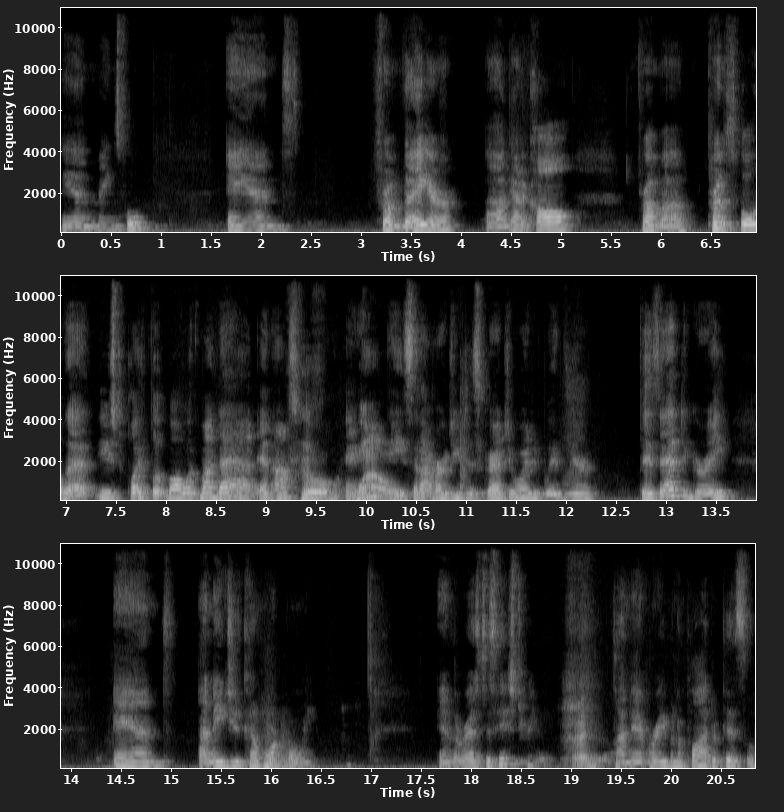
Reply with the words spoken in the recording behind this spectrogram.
in Meansville, and from there I got a call from a principal that used to play football with my dad in high school, and Wow. he, he said, "I heard you just graduated with your phys ed degree, and I need you to come work for me." And the rest is history. I never even applied to physical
